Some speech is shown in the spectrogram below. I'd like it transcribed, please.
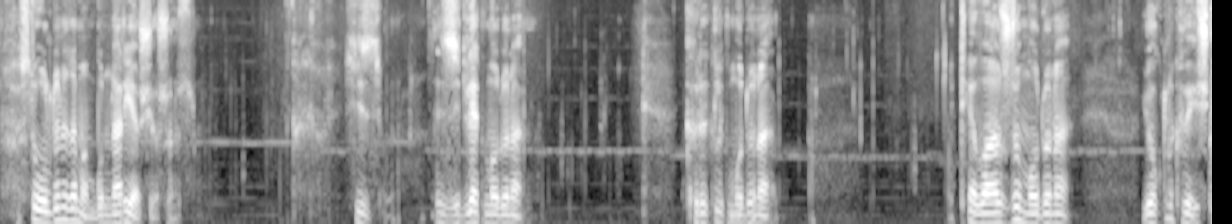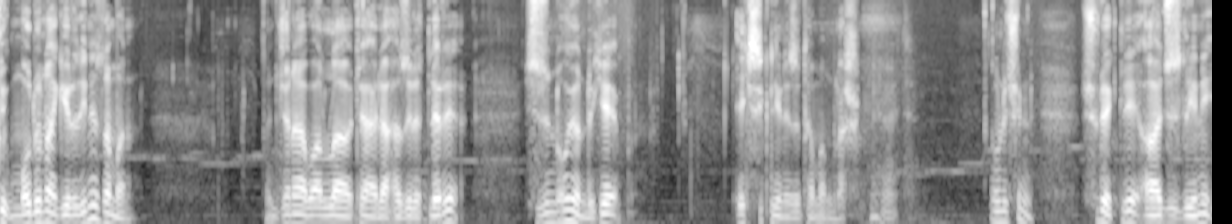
Hasta olduğunuz zaman bunları yaşıyorsunuz. Siz zillet moduna, kırıklık moduna, tevazu moduna, yokluk ve hiçlik moduna girdiğiniz zaman Cenab-ı Allahü Teala Hazretleri sizin o yöndeki eksikliğinizi tamamlar. Evet. Onun için sürekli acizliğini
